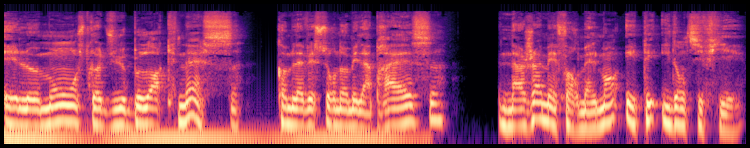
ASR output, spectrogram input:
et le monstre du Bloc Ness, comme l'avait surnommé la presse, n'a jamais formellement été identifié.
